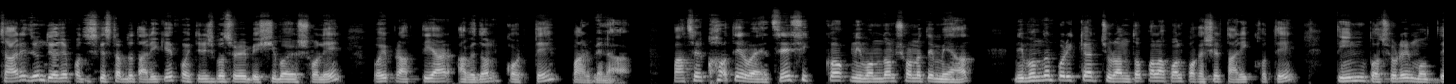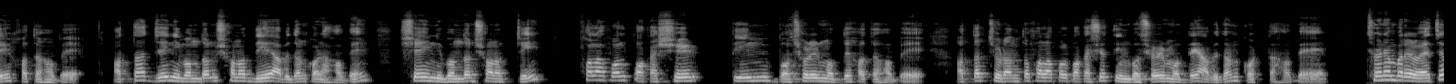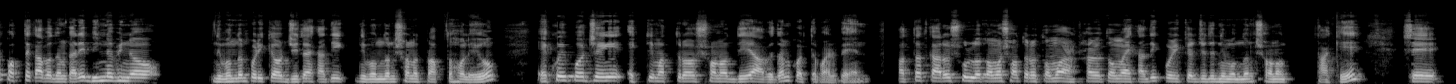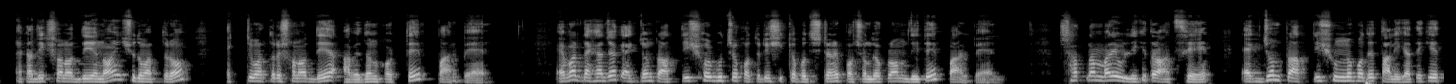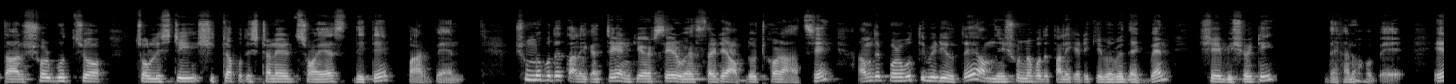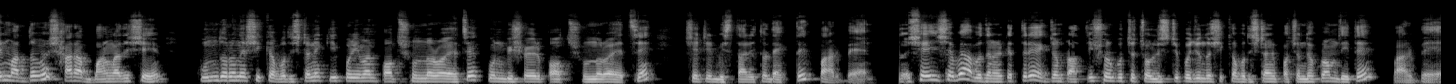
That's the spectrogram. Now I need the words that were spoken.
চারে জুন দুই হাজার পঁচিশ খ্রিস্টাব্দ তারিখে পঁয়ত্রিশ বছরের বেশি বয়স হলে ওই প্রার্থী আর আবেদন করতে পারবে না। পাঁচের খতে রয়েছে শিক্ষক নিবন্ধন সনদে মেয়াদ। নিবন্ধন পরীক্ষার চূড়ান্ত ফলাফল প্রকাশের তারিখ হতে তিন বছরের মধ্যে হতে হবে। অর্থাৎ যে নিবন্ধন সনদ দিয়ে আবেদন করা হবে, সেই নিবন্ধন সনদটি ফলাফল প্রকাশের তিন বছরের মধ্যে হতে হবে। অর্থাৎ চূড়ান্ত ফলাফল প্রকাশের তিন বছরের মধ্যে আবেদন করতে হবে। ছয় নম্বরে রয়েছে, প্রত্যেক আবেদনকারী ভিন্ন ভিন্ন নিবন্ধন পরীক্ষা অর্জিত একাধিক নিবন্ধন সনদ প্রাপ্ত হলেও একই পর্যায়ে একটি মাত্র সনদ দিয়ে আবেদন করতে পারবেন। অর্থাৎ কারও ষোলোতম, সতেরোতম, আঠারোতম একাধিক পরীক্ষার যদি নিবন্ধন সনদ থাকে, সে একাধিক সনদ দিয়ে নয়, শুধুমাত্র একটি মাত্র সনদ দিয়ে আবেদন করতে পারবেন। এবার দেখা যাক একজন প্রার্থী সর্বোচ্চ কতটি শিক্ষা প্রতিষ্ঠানের পছন্দক্রম দিতে পারবেন। সাত নম্বরে উল্লিখিত আছে, একজন প্রার্থী শূন্য পদের তালিকা থেকে তার সর্বোচ্চ চল্লিশটি শিক্ষা প্রতিষ্ঠানের চয়েস দিতে পারবেন। শূন্য পদের তালিকাটি এনটিআরসি এর ওয়েবসাইটে আপলোড করা আছে। আমাদের পরবর্তী ভিডিওতে আপনি শূন্য পদের তালিকাটি কীভাবে দেখবেন সেই বিষয়টি দেখানো হবে। এর মাধ্যমে সারা বাংলাদেশে কোন ধরনের শিক্ষা প্রতিষ্ঠানে কি পরিমাণ পদ শূন্য রয়েছে, কোন বিষয়ের পদ শূন্য রয়েছে, সেটির বিস্তারিত দেখতে পারবেন। সেই হিসেবে আবেদনের ক্ষেত্রে একজন প্রার্থী সর্বোচ্চ চল্লিশটি পর্যন্ত শিক্ষা প্রতিষ্ঠানের পছন্দক্রম দিতে পারবে।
